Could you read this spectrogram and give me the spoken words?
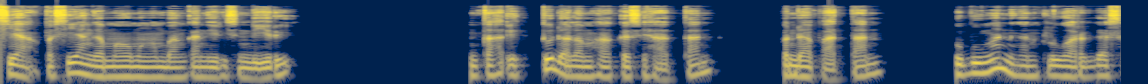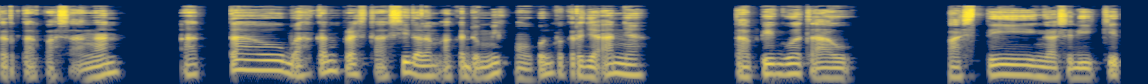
Siapa sih yang gak mau mengembangkan diri sendiri? Entah itu dalam hal kesehatan, pendapatan, hubungan dengan keluarga serta pasangan, atau bahkan prestasi dalam akademik maupun pekerjaannya. Tapi gue tahu, pasti nggak sedikit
